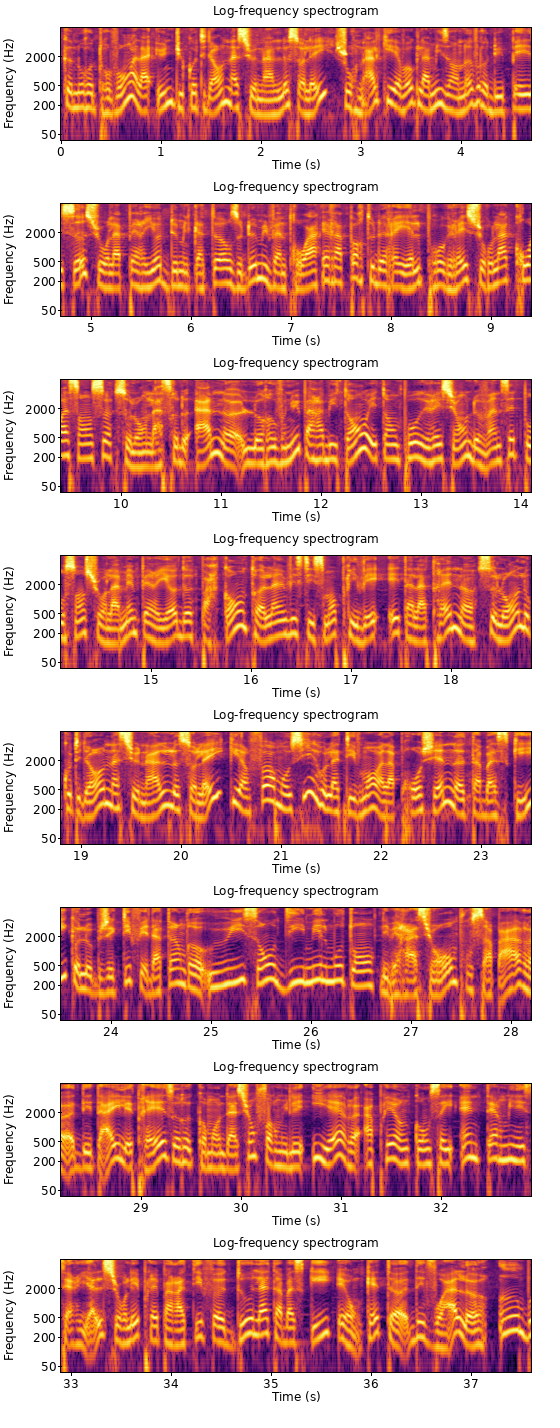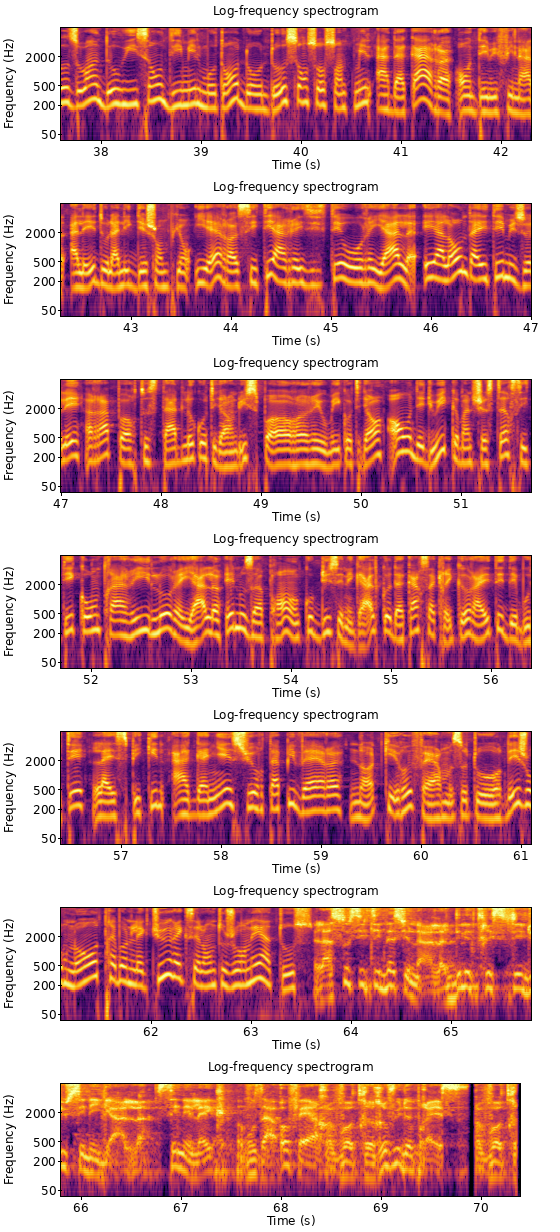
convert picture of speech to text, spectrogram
Que nous retrouvons à la une du quotidien national Le Soleil, journal qui évoque la mise en œuvre du PSE sur la période 2014-2023 et rapporte de réels progrès sur la croissance. Selon l'astre de Anne, le revenu par habitant est en progression de 27% sur la même période. Par contre, l'investissement privé est à la traîne, selon le quotidien national Le Soleil, qui informe aussi relativement à la prochaine Tabaski que l'objectif est d'atteindre 810 000 moutons. Libération, pour sa part, détaille les 13 recommandations formulées hier après un conseil interministériel sur les préparatifs de la Tabaski et enquête dévoile un besoin de 810 000 moutons, dont 260 000 à Dakar. En demi-finale allée de la Ligue des Champions hier, City a résisté au Real et Hollande a été muselé, rapporte Stade le quotidien du sport. Réumi quotidien on déduit que Manchester City contrarie le Real et nous apprend en Coupe du Sénégal que Dakar Sacré-Cœur a été débouté. La Pekin a gagné sur tapis vert. Note qui referme ce tour des journaux. Très bonne lecture, excellente journée à tous. La Société nationale d'électricité du Sénégal, Sénélec, vous a offert votre revue de presse. Votre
